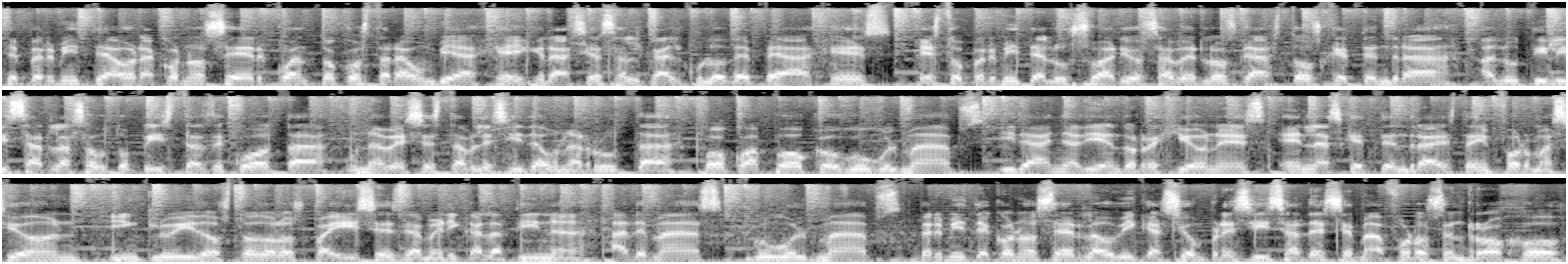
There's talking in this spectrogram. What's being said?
te permite ahora conocer cuánto costará un viaje gracias al cálculo de peajes. Esto permite al usuario saber los gastos que tendrá al utilizar las autopistas de cuota una vez establecida una ruta. Poco a poco Google Maps irá añadiendo regiones en las que tendrá esta información, incluidos todos los países de América Latina. Además, Google Maps permite conocer la ubicación precisa de semáforos en rojo.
